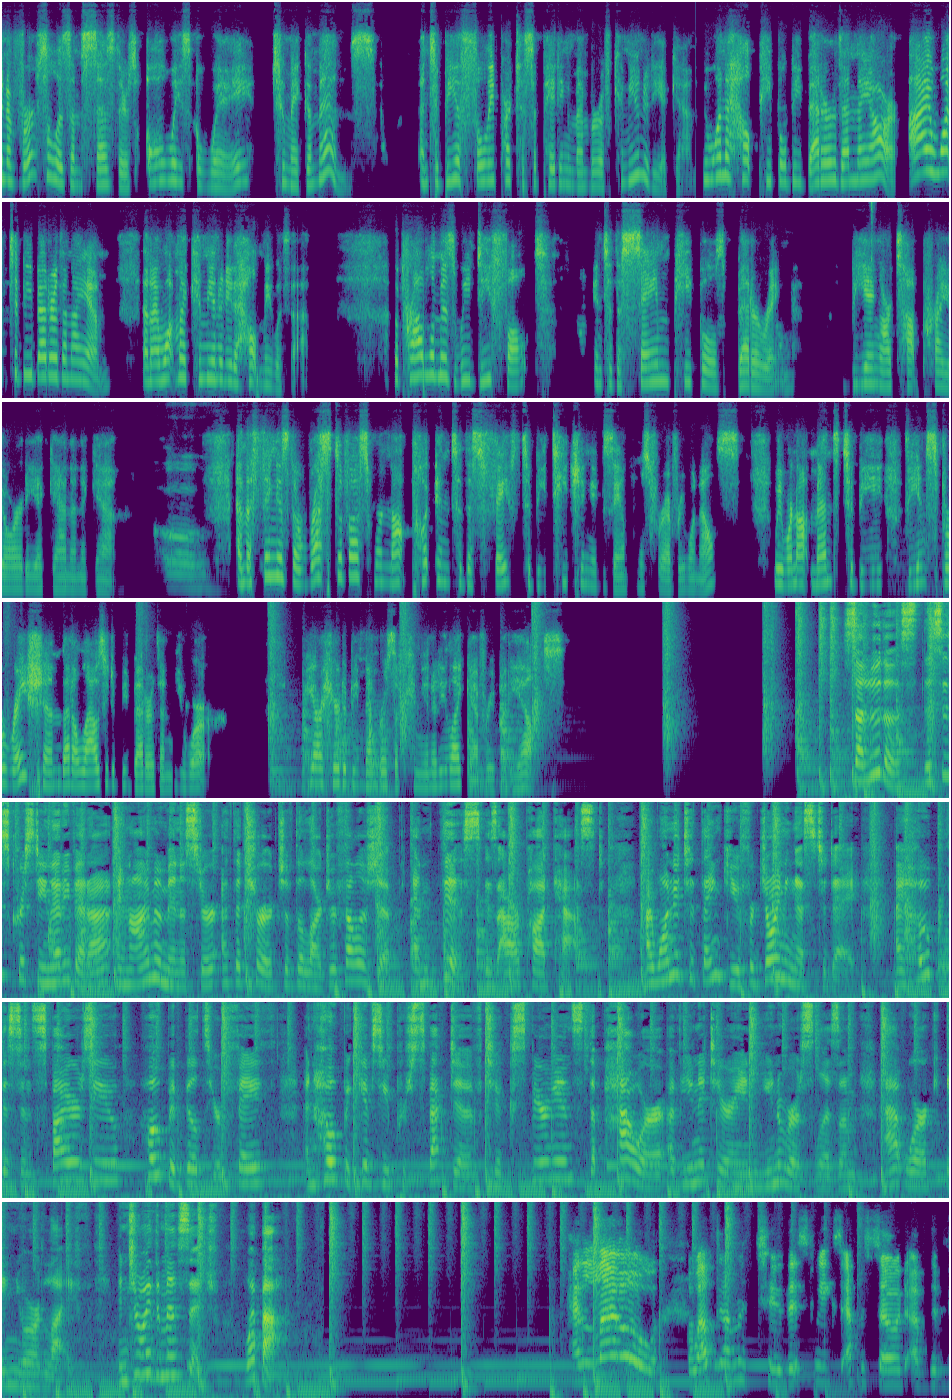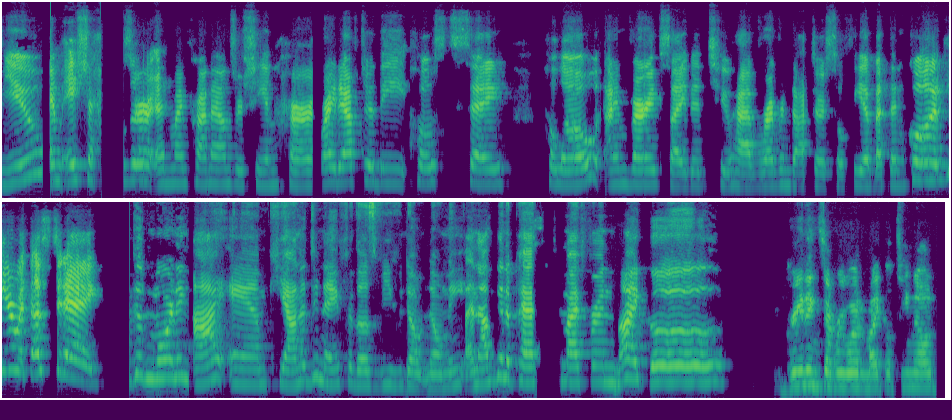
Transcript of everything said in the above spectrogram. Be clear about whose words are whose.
Speaker 1: Universalism says there's always a way to make amends and to be a fully participating member of community again. We want to help people be better than they are. I want to be better than I am, and I want my community to help me with that. The problem is we default into the same people's bettering being our top priority again and again.
Speaker 2: Oh.
Speaker 1: And the thing is, the rest of us were not put into this faith to be teaching examples for everyone else. We were not meant to be the inspiration that allows you to be better than you were. We are here to be members of community like everybody else.
Speaker 3: Saludos, this is Christina Rivera, and I'm a minister at the Church of the Larger Fellowship, and this is our podcast. I wanted to thank you for joining us today. I hope this inspires you, hope it builds your faith, and hope it gives you perspective to experience the power of Unitarian Universalism at work in your life. Enjoy the message. Wepa!
Speaker 2: Hello! Welcome to this week's episode of The VUU. I'm Aisha Hauser, and my pronouns are she and her. Right after the hosts say hello, I'm very excited to have Reverend Dr. Sofia Betancourt here with us today.
Speaker 4: Good morning. I am Kiana Dene, for those of you who don't know me, and I'm going to pass it to my friend Michael.
Speaker 5: Greetings, everyone. Michael Tino,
